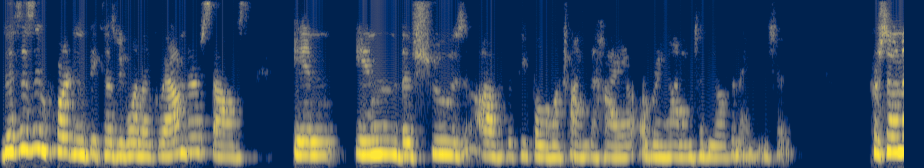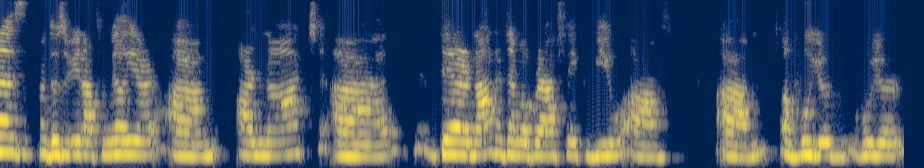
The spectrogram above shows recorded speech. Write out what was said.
This is important because we want to ground ourselves in, in the shoes of the people we're trying to hire or bring on into the organization. Personas, for those of you not familiar, um, are not, uh, they're not a demographic view of, um, of who you're, who you're,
